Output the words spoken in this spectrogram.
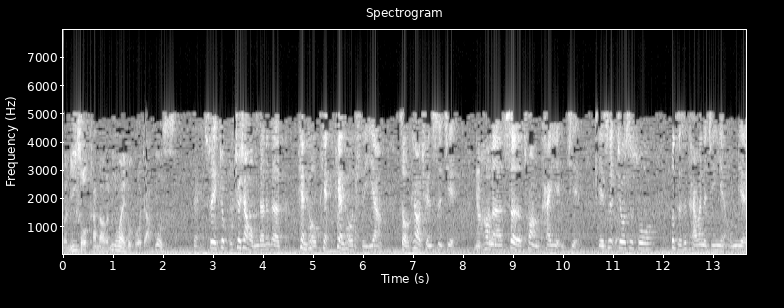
呃，你所看到的另外一个国家又是什么？对，所以就就像我们的那个片头片片头词一样，走跳全世界，然后呢，社创开眼界，也是就是说，不只是台湾的经验，我们也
